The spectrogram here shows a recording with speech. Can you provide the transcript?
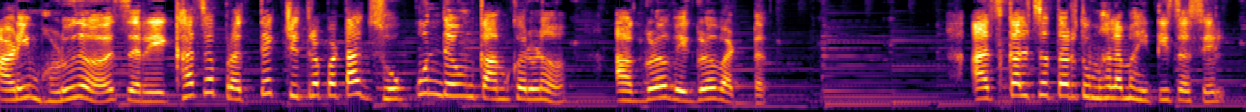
आणि म्हणूनच रेखाचं प्रत्येक चित्रपटात झोकून देऊन काम करणं आगळं वेगळं वाटतं. आजकालचं तर तुम्हाला माहितीच असेल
